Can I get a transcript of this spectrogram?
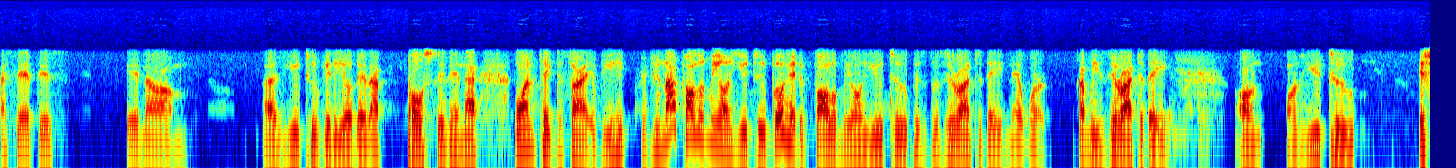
I said this in um a YouTube video that I posted, and I want to take the time. If you if you're not following me on YouTube, go ahead and follow me on YouTube. It's the Zera Today Network. I mean Zera Today on on YouTube. It's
